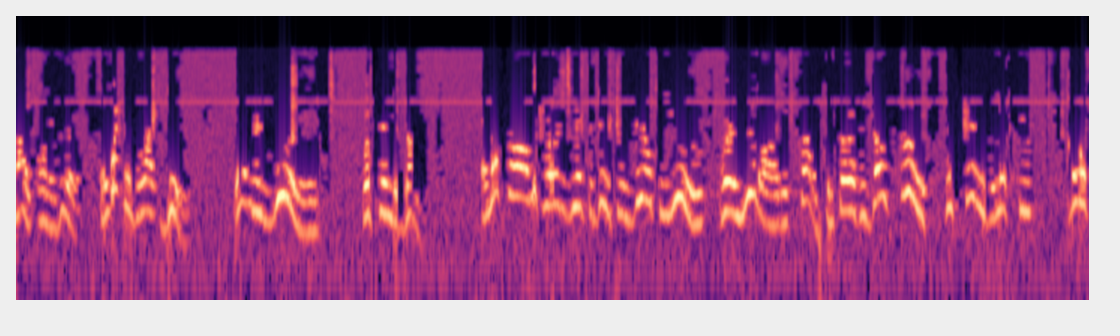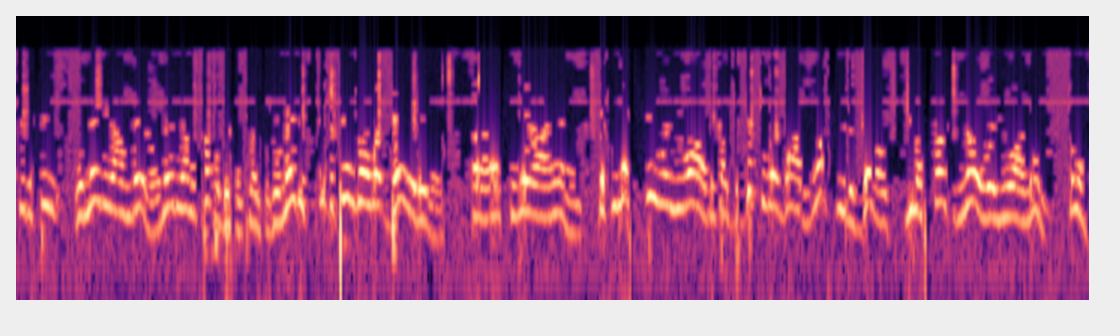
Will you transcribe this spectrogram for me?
light on a hill. And what does light do? It reveals what's in the dark. And that's all this word is meant to do, to reveal to you where you are with Christ. And so as we go through this series the next few I want you to see, well, maybe I'm there, or maybe I'm a couple different places, or maybe it depends on what day it is uh, as to where I am. But you must see where you are, because to get to where God wants you to go, you must first know where you are now. Come on.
